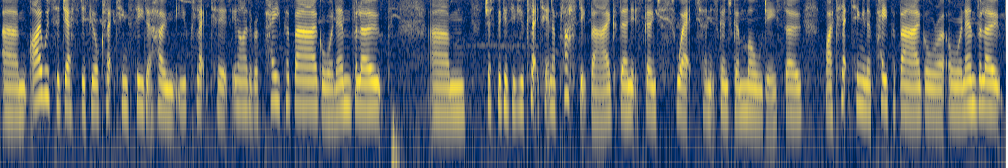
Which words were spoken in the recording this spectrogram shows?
Um, I would suggest if you're collecting seed at home that you collect it in either a paper bag or an envelope. Um, just because if you collect it in a plastic bag, then it's going to sweat and it's going to go mouldy. So, by collecting in a paper bag or, a, or an envelope,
